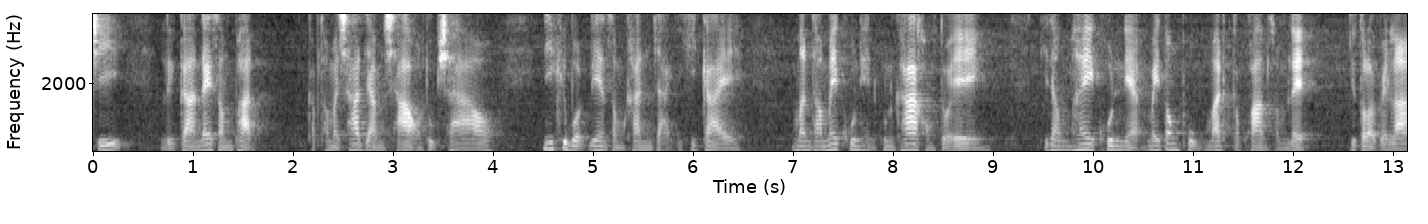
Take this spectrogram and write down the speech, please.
ชิ หรือการได้สัมผัสกับธรรมชาติยามเช้าของทุกเช้า นี่คือบทเรียนสำคัญจากอิคิไก มันทำให้คุณเห็นคุณค่าของตัวเอง ที่ทำให้คุณเนี่ยไม่ต้องผูกมัดกับความสำเร็จอยู่ตลอดเวลา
